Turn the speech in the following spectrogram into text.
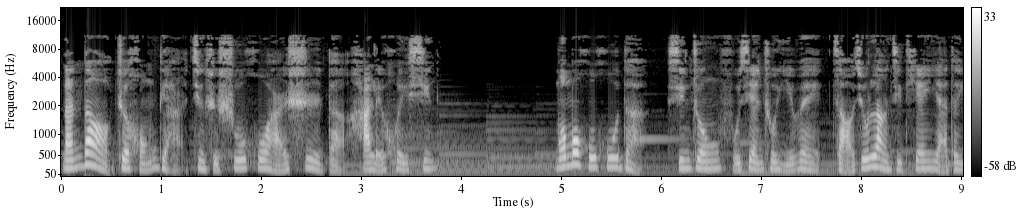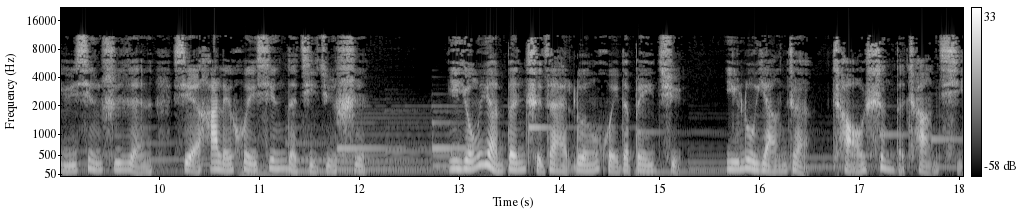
难道这红点儿竟是疏忽而逝的哈雷彗星？模模糊糊的，心中浮现出一位早就浪迹天涯的余姓诗人写哈雷彗星的几句诗：“你永远奔驰在轮回的悲剧，一路扬着朝圣的长旗。”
